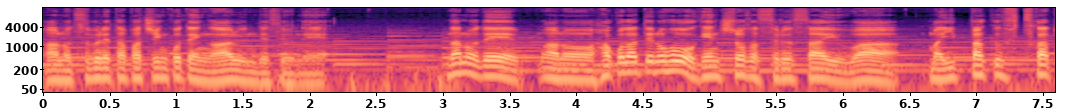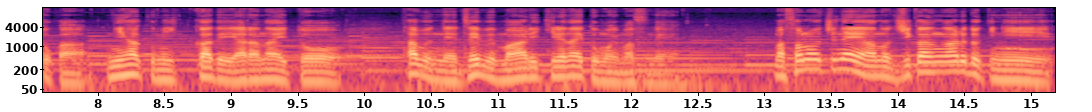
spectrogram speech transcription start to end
あの潰れたパチンコ店があるんですよねなのであの函館の方を現地調査する際は、まあ、1泊2日とか2泊3日でやらないと多分ね全部回りきれないと思いますねまあ、そのうちねあの時間がある時に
